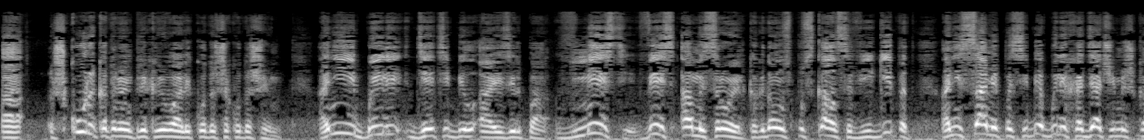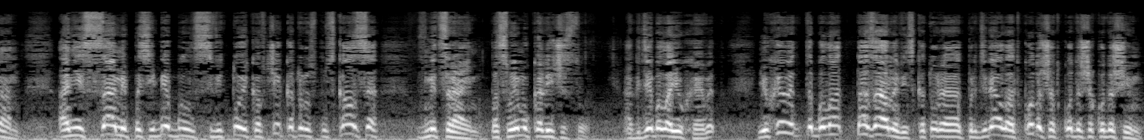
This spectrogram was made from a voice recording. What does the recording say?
А шкуры, которыми прикрывали Кодыша Кодашим, они были дети Бил'a и Зильпа. Вместе, весь Ам Исроэль, когда он спускался в Египет, они сами по себе были ходячий мешкан. Они сами по себе был святой ковчег, который спускался в Мицраим по своему количеству. А где была Юхевет? Юхевет это была та занавесь, которая определяла от Кодыша от Кодыша Кодашим.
